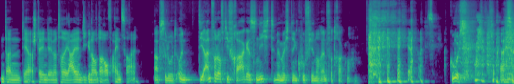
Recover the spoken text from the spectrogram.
und dann der Erstellen der Materialien, die genau darauf einzahlen. Absolut. Und die Antwort auf die Frage ist nicht, wir möchten in Q4 noch einen Vertrag machen. Gut. Also.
